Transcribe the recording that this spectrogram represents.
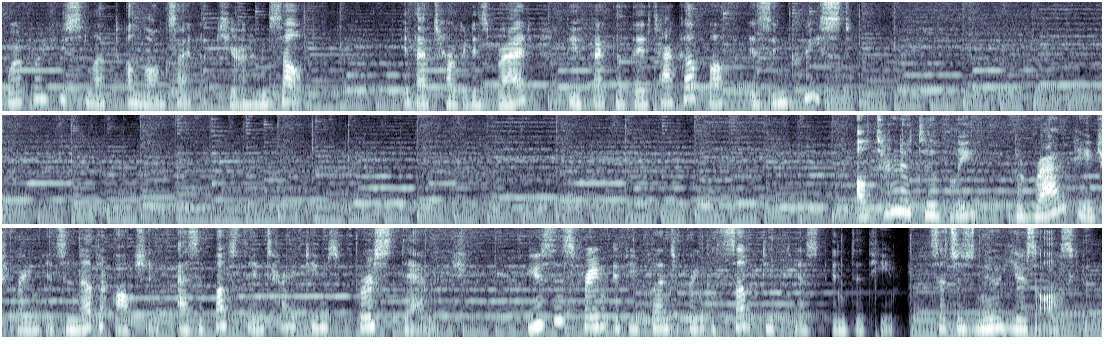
whoever you select alongside Akira himself. If that target is Brad, the effect of the attack up buff is increased. Alternatively, the Rampage frame is another option as it buffs the entire team's burst damage. Use this frame if you plan to bring a sub DPS into the team, such as New Year's Oscar.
